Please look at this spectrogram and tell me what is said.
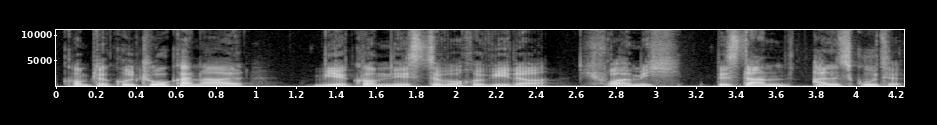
kommt der Kulturkanal. Wir kommen nächste Woche wieder. Ich freue mich. Bis dann, alles Gute.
